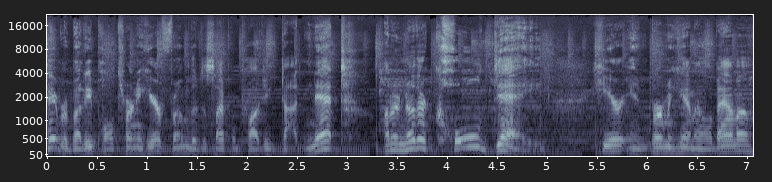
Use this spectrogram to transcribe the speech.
Hey everybody, Paul Turner here from thediscipleproject.net on another cold day here in Birmingham, Alabama.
